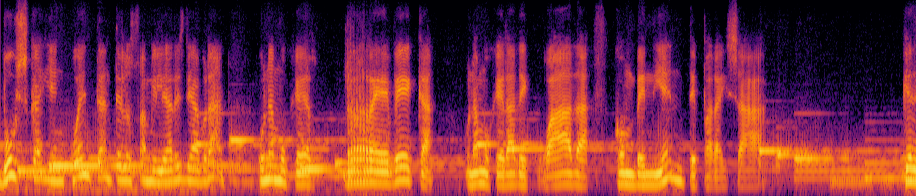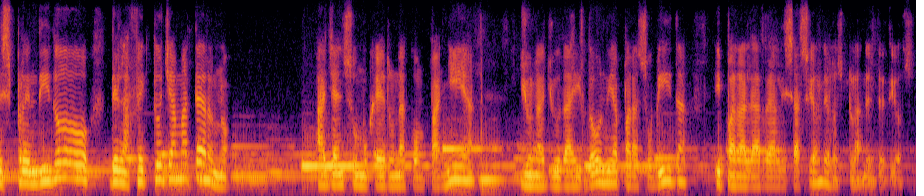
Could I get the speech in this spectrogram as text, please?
busca y encuentra ante los familiares de Abraham una mujer, Rebeca, una mujer adecuada, conveniente para Isaac, que desprendido del afecto ya materno, haya en su mujer una compañía y una ayuda idónea para su vida y para la realización de los planes de Dios.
